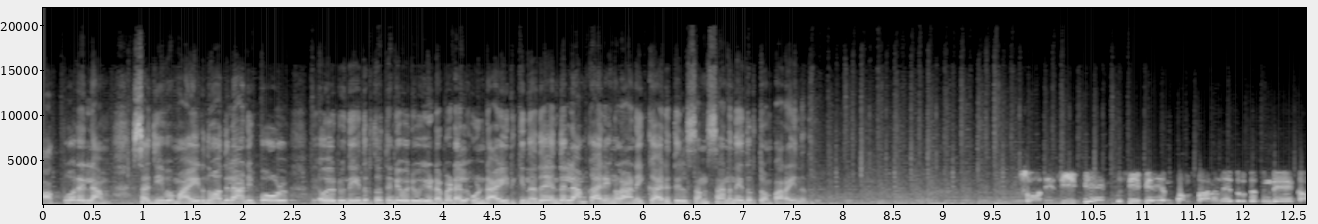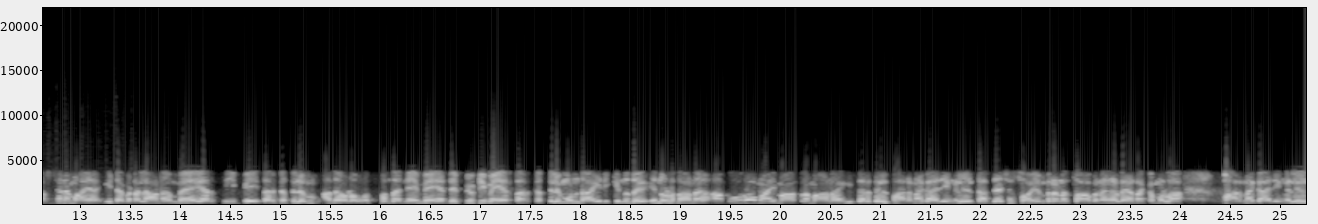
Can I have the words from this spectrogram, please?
വാക്പോരെല്ലാം സജീവമായിരുന്നു. അതിലാണ് ഇപ്പോൾ ഒരു നേതൃത്വത്തിന്റെ ഒരു ഇടപെടൽ ഉണ്ടായിരിക്കുന്നത്. എന്തെല്ലാം കാര്യങ്ങളാണ് ഇക്കാര്യത്തിൽ സംസ്ഥാന നേതൃത്വം പറയുന്നത്? Swathi C P I C P I M സംസ്ഥാന നേതൃത്വത്തിന്റെ കർശനമായ ഇടപെടലാണ് മേയർ സി പി ഐ തർക്കത്തിലും അതോടൊപ്പം തന്നെ മേയർ ഡെപ്യൂട്ടി മേയർ തർക്കത്തിലും ഉണ്ടായിരിക്കുന്നത് എന്നുള്ളതാണ്. അപൂർവമായി മാത്രമാണ് ഇത്തരത്തിൽ ഭരണകാര്യങ്ങളിൽ തദ്ദേശ സ്വയംഭരണ സ്ഥാപനങ്ങളുടെ അടക്കമുള്ള ഭരണകാര്യങ്ങളിൽ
